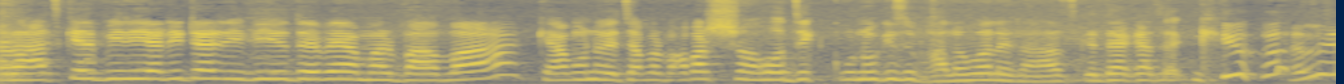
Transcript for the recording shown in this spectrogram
আর আজকের বিরিয়ানিটা রিভিউ দেবে আমার বাবা। কেমন হয়েছে? আমার বাবার সহজে কোনো কিছু ভালো বলে না। আজকে দেখা যাক কি বলে।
